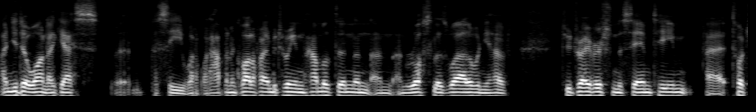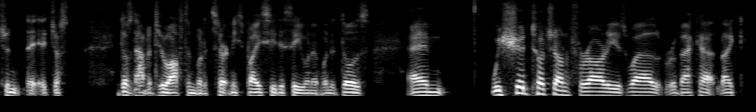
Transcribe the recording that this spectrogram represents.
and you don't want, I guess, uh, to see what, what happened in qualifying between Hamilton and, and, and Russell as well when you have two drivers from the same team uh, touching. It just it doesn't happen too often, but it's certainly spicy to see when it when it does. Um, we should touch on Ferrari as well, Rebecca. Like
